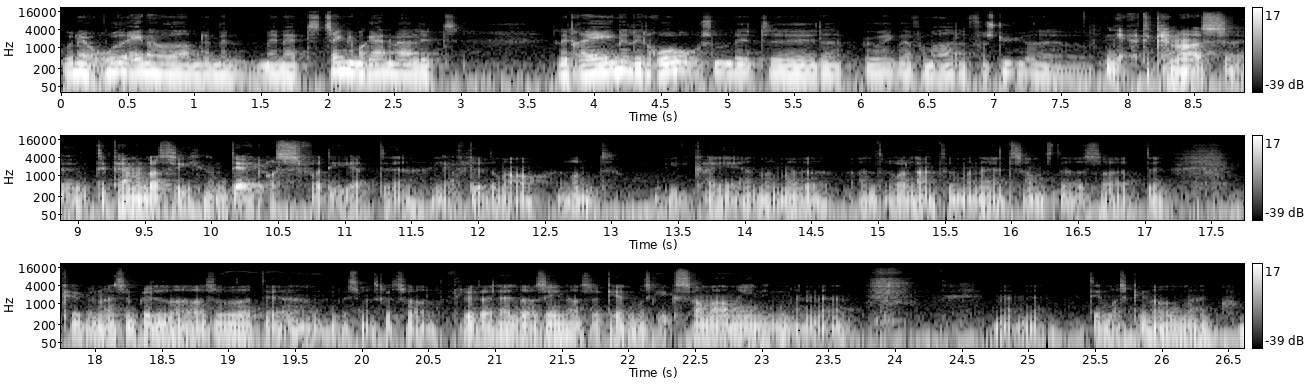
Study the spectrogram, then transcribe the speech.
uden at jeg overhovedet aner noget om det, men, men at tingene må gerne være lidt, lidt rene, lidt rå, sådan lidt, øh, der behøver ikke være for meget, der forstyrrer. Og... Ja, det kan man også, øh, det kan man godt sige. Det er jo også fordi, at jeg har flyttet meget rundt i karrieren, og man ved aldrig, hvor lang tid man er et samme sted, så at købe en masse billeder og så videre, der. hvis man skal så flytte et halvt år senere, så giver det måske ikke så meget mening, men, øh, men øh, det er måske noget, man kunne,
